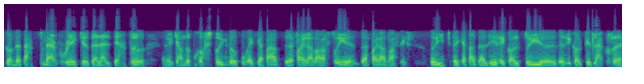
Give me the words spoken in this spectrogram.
comme le parti Maverick de l'Alberta euh, qui en a profité là, pour être capable de faire avancer, de faire avancer ses idées, puis d'être capable d'aller récolter, euh, de récolter de l'argent.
